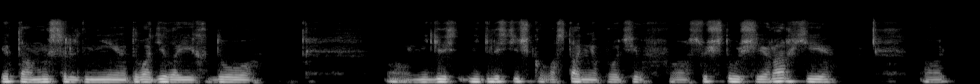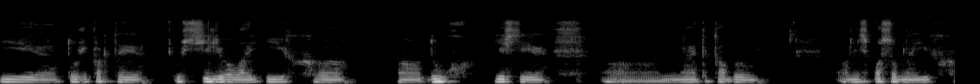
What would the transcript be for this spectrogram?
эта мысль не доводила их до нигилистического восстания против существующей иерархии и тоже как-то усиливала их дух, если на это как бы не способна их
